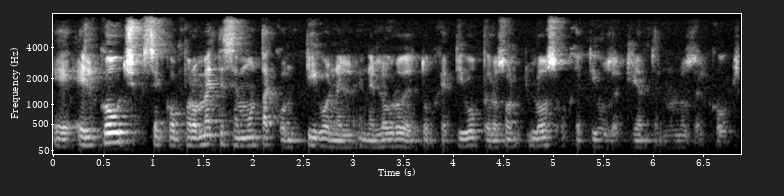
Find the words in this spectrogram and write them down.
Eh, el coach se compromete, se monta contigo en el, en el, logro de tu objetivo, pero son los objetivos del cliente, no los del coach.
